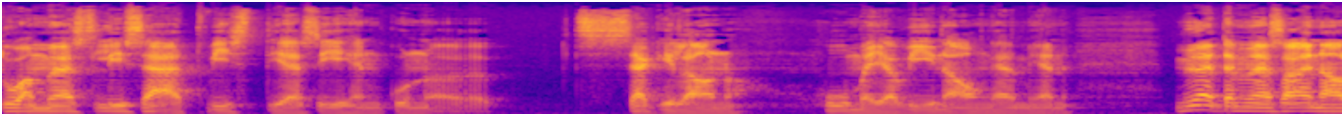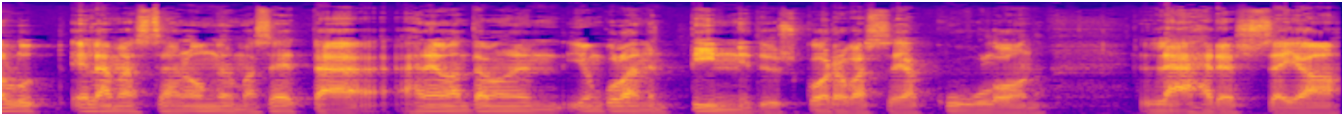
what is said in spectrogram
tuo myös lisää twistiä siihen, kun Säkillä on huume- ja viinaongelmien myötä myös aina ollut elämässään ongelma se, että hänellä on tämmöinen jonkunlainen tinnitys korvassa ja kuuloon lähdössä ja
